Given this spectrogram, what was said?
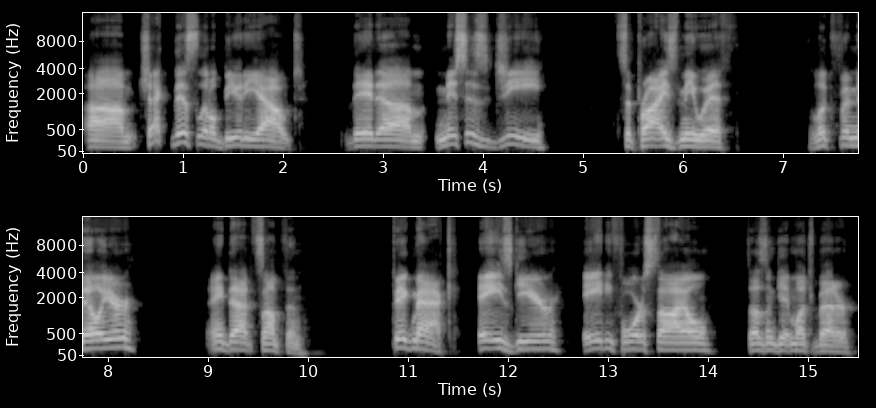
Um, check this little beauty out that um, Mrs. G surprised me with. Look familiar? Ain't that something? Big Mac, A's gear, 84 style. Doesn't get much better.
